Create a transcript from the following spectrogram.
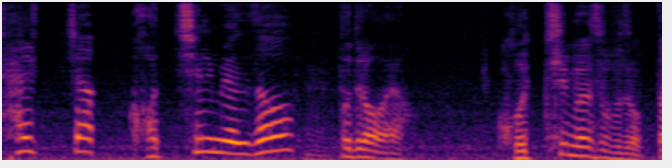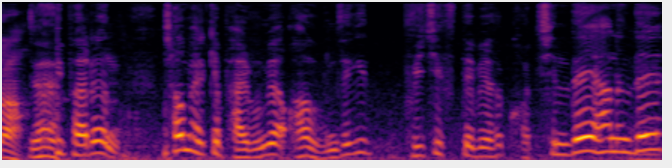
살짝 거칠면서 부드러워요. 거치면서 부드럽다 네. V8은 처음에 이렇게 밟으면 아, 음색이 V6 대비해서 거친데 하는데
